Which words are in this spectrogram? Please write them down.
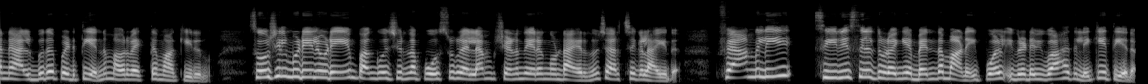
തന്നെ അത്ഭുതപ്പെടുത്തിയെന്നും അവർ വ്യക്തമാക്കിയിരുന്നു. സോഷ്യൽ മീഡിയയിലൂടെയും പങ്കുവച്ചിരുന്ന പോസ്റ്റുകളെല്ലാം ക്ഷണനേരം കൊണ്ടായിരുന്നു ചർച്ചകളായത്. ഫാമിലി സീരീസിൽ തുടങ്ങിയ ബന്ധമാണ് ഇപ്പോൾ ഇവരുടെ വിവാഹത്തിലേക്ക് എത്തിയത്.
